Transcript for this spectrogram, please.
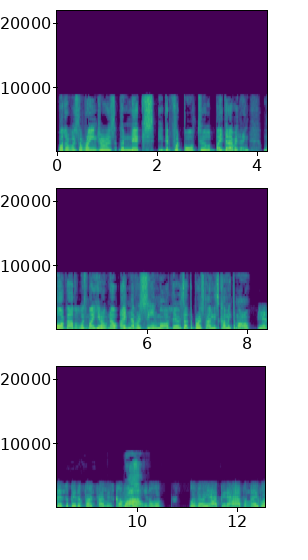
whether it was the Rangers, the Knicks, he did football too, but he did everything. Marv Albert was my hero. Now, I've never seen Marv there. Is that the first time he's coming tomorrow? Yeah, this will be the first time he's coming. Wow. We're, you know, we're we're very happy to have him. Hey, we're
